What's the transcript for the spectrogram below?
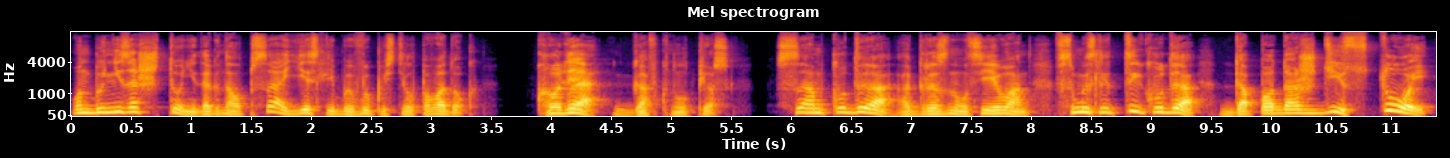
Он бы ни за что не догнал пса, если бы выпустил поводок. «Куда?» – гавкнул пес. «Сам куда?» – огрызнулся Иван. «В смысле ты куда? Да подожди, стой!»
